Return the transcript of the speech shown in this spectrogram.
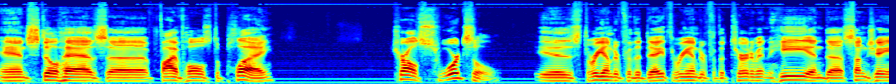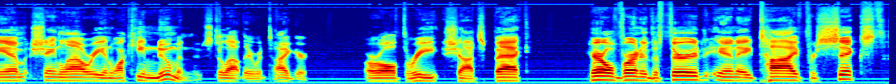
and still has uh, five holes to play. Charles Schwartzel is three under for the day, three under for the tournament. He and uh, Sungjae Im, Shane Lowry, and Joaquin Niemann, who's still out there with Tiger, are all three shots back. Harold Varner the third in a tie for sixth.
